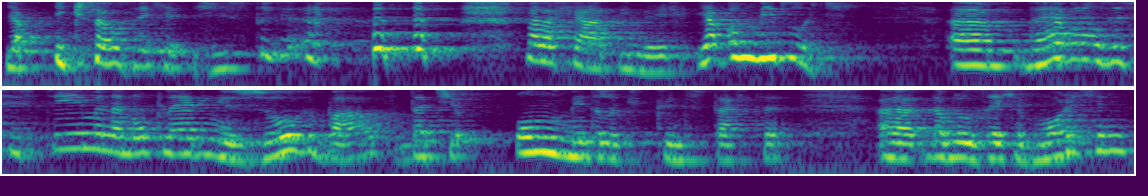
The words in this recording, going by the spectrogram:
Ja, ik zou zeggen gisteren, maar dat gaat niet meer. Ja, onmiddellijk. Um, we hebben onze systemen en opleidingen zo gebouwd dat je onmiddellijk kunt starten. Uh, dat wil zeggen morgen,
